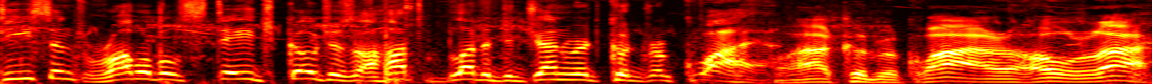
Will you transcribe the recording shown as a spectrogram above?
decent, robbable stagecoaches a hot-blooded degenerate could require. Well, I could require a whole lot.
